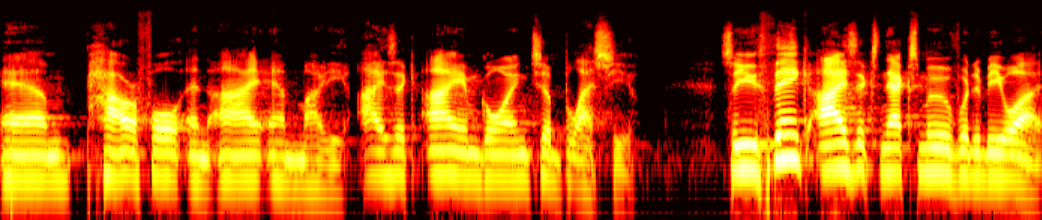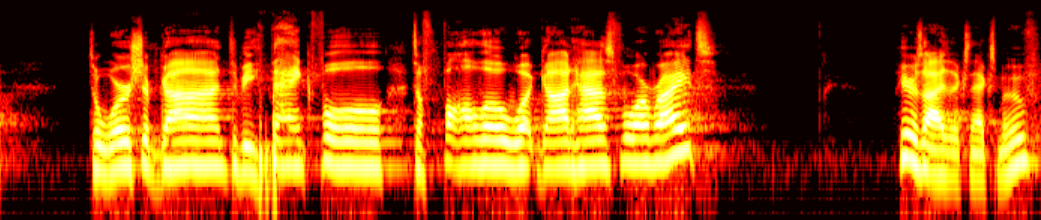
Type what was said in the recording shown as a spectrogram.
am powerful and I am mighty. Isaac, I am going to bless you. So you think Isaac's next move would be what? To worship God, to be thankful, to follow what God has for him, right? Here's Isaac's next move.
